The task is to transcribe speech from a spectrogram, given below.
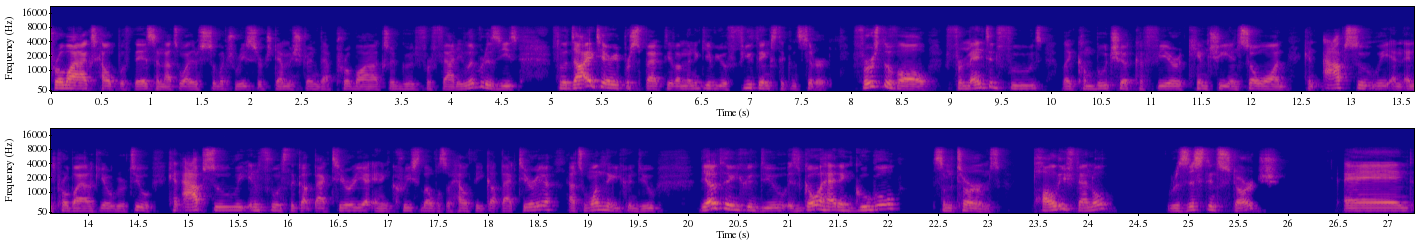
probiotics help with this, and that's why there's so much research demonstrating that probiotics are good for fatty liver disease. From a dietary perspective, I'm going to give you a few things to consider. First of all, fermented foods like kombucha, kefir, kimchi, and so on can absolutely, and, and probiotic yogurt too, can absolutely influence the gut bacteria and increase levels of healthy gut bacteria. That's one thing you can do. The other thing you can do is go ahead and Google some terms polyphenol, resistant starch, and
